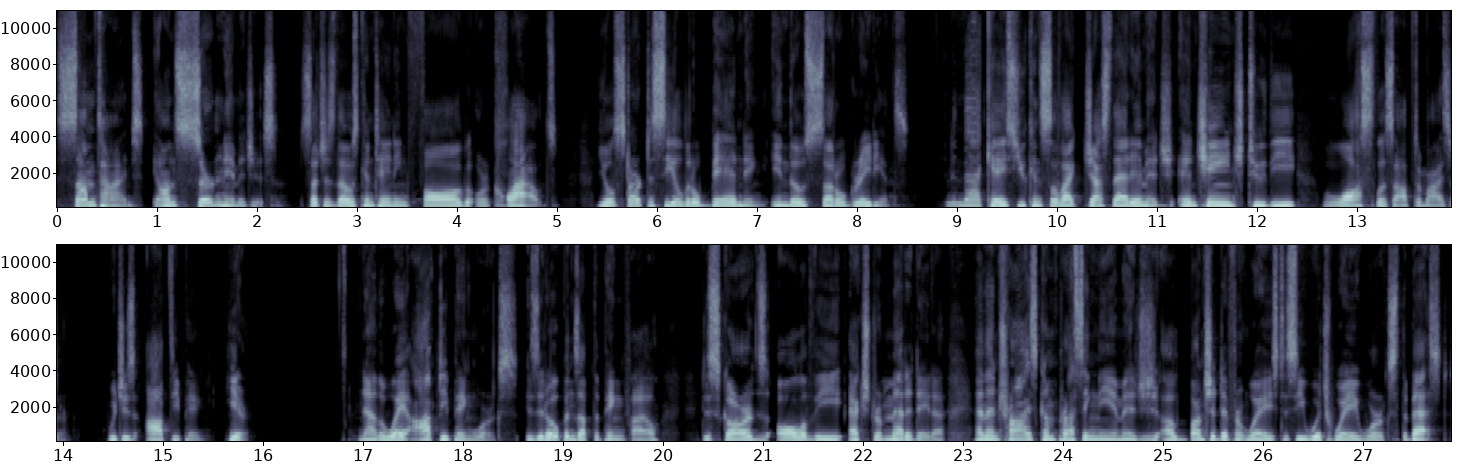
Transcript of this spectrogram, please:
Sometimes, on certain images, such as those containing fog or clouds, you'll start to see a little banding in those subtle gradients. And in that case, you can select just that image and change to the lossless optimizer, which is OptiPNG here. Now, the way OptiPNG works is it opens up the PNG file discards all of the extra metadata, and then tries compressing the image a bunch of different ways to see which way works the best.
